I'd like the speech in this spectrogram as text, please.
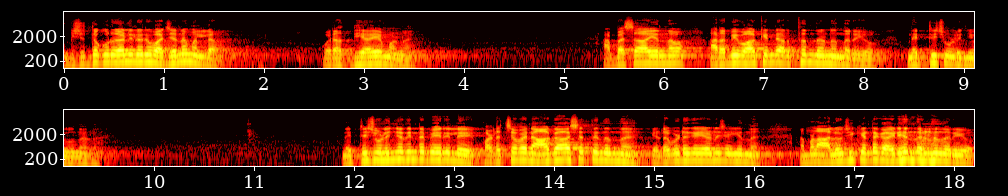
വിശുദ്ധ ഖുർആാനിലൊരു വചനമല്ല ഒരധ്യായമാണ്. അബസ എന്ന അറബി വാക്കിന്റെ അർത്ഥം എന്താണെന്നറിയോ? നെറ്റ് ചുളിഞ്ഞു എന്നാണ്. നെറ്റ് ചുളിഞ്ഞതിന്റെ പേരിൽ പടച്ചവൻ ആകാശത്ത് നിന്ന് ഇടപെടുകയാണ് ചെയ്യുന്നത്. നമ്മൾ ആലോചിക്കേണ്ട കാര്യം എന്താണെന്നറിയോ?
